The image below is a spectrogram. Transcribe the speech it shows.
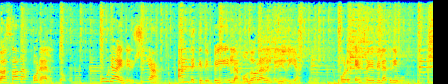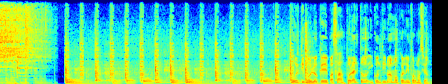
pasadas por alto. Pura energía antes que te pegue la modorra del mediodía. Por FM La Tribu Último bloque de pasadas por alto y continuamos con la información.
